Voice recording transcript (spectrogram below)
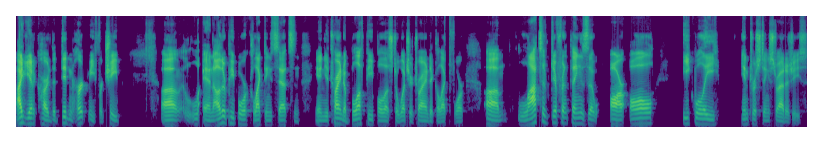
I'd get a card that didn't hurt me for cheap. Uh, and other people were collecting sets and and you're trying to bluff people as to what you're trying to collect for. Um, lots of different things that are all equally interesting strategies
